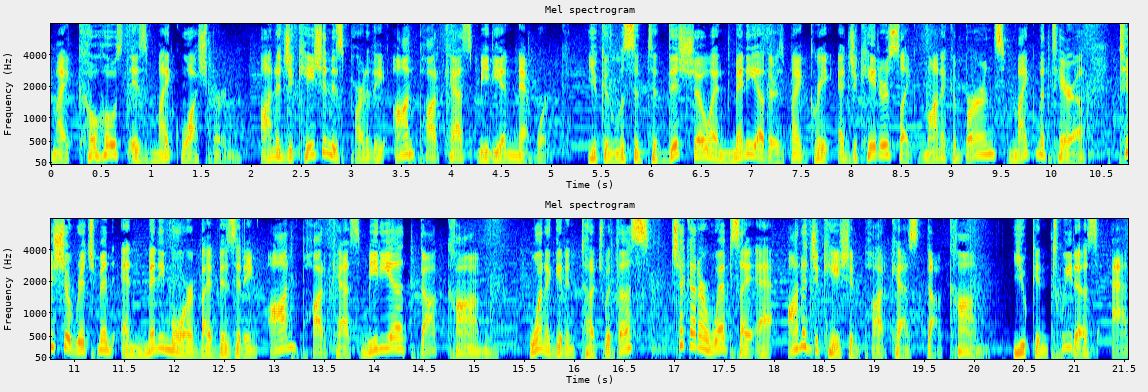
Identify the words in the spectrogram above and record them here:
My co host is Mike Washburn. On Education is part of the On Podcast Media Network. You can listen to this show and many others by great educators like Monica Burns, Mike Matera, Tisha Richmond, and many more by visiting onpodcastmedia.com. Want to get in touch with us? Check out our website at oneducationpodcast.com. You can tweet us at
